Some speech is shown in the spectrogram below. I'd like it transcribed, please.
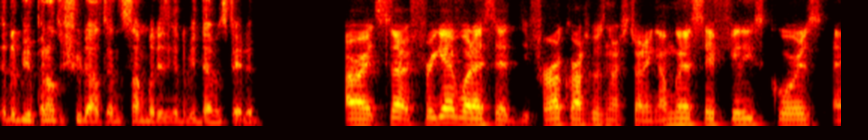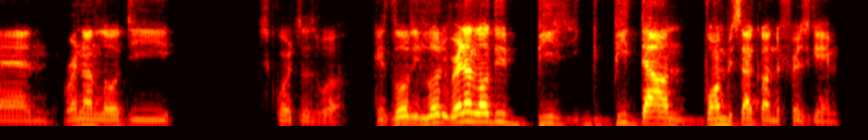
it'll be a penalty shootout, and somebody's going to be devastated. All right, so forget what I said. Ferreira Carrasco was not starting. I'm gonna say Felix scores and Renan Lodi scores as well. Because Lodi, Lodi, Renan Lodi beat beat down Wan-Bissaka on the first game.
